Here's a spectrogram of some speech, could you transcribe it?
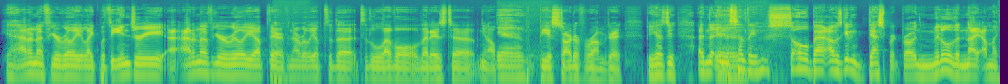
yeah, I don't know if you're really like with the injury. I, I don't know if you're really up there. If you're not really up to the to the level that is to you know Yeah. be a starter for Real Madrid because dude, in the, in the Yeah. Celta game, he was so bad. I was getting desperate, bro. In the middle of the night, I'm like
